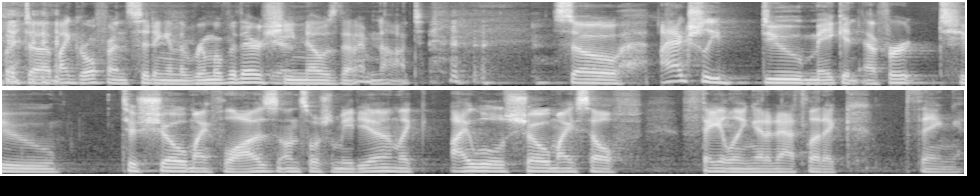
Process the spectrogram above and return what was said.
But uh, my girlfriend sitting in the room over there, she knows that I'm not. So I actually do make an effort to to show my flaws on social media. Like I will show myself failing at an athletic thing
